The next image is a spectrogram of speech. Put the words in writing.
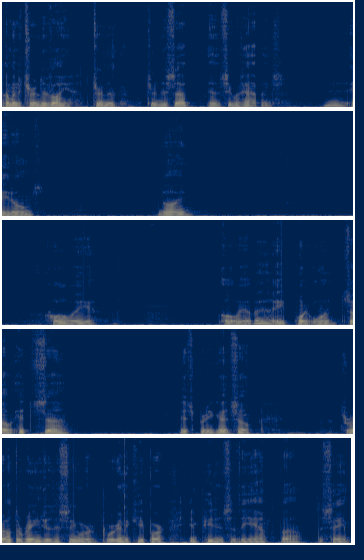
I'm going to turn the volume, turn the, turn this up, and see what happens. Yeah, eight ohms, nine, all the way, all the way up, eh, 8.1. So it's uh, it's pretty good. So throughout the range of this thing, we're, we're going to keep our impedance of the amp uh, the same.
